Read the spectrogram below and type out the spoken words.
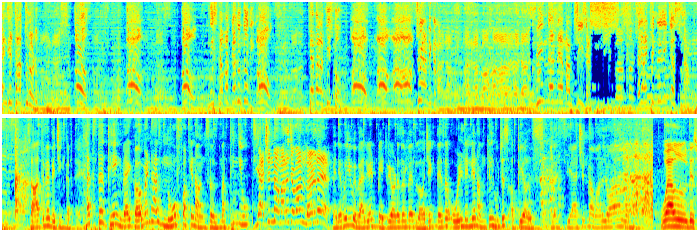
ఏంజల్ తాకుతున్నాడు साथ में bitching करते हैं That's the thing, right? Government has no fucking answers, nothing new. सियाचिन में हमारे जवान लड़ रहे हैं Whenever you evaluate patriotism with logic, there's an old Indian uncle who just appears. Like, सियाचिन में हमारे जवान लड़ रहे हैं." Well, this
